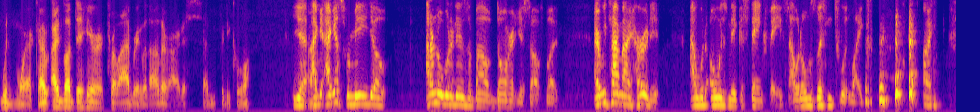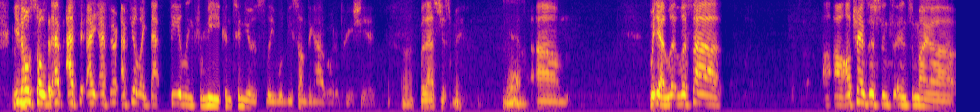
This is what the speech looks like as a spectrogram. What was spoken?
wouldn't work. I, would love to hear her collaborate with other artists. That'd be pretty cool. Yeah. Um, I, I guess for me, yo, I don't know what it is about Don't Hurt Yourself, but every time I heard it, I would always make a stank face. I would always listen to it like, like you know. So that, I, I, I, feel, I feel like that feeling for me continuously would be something I would appreciate. Hmm. But that's just me. Yeah. Um. But yeah, let, us uh I'll transition to, into my uh,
